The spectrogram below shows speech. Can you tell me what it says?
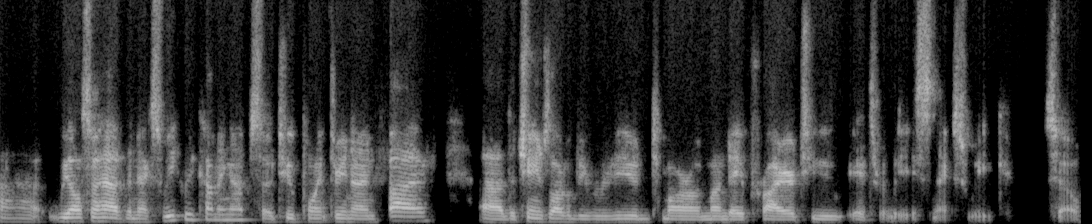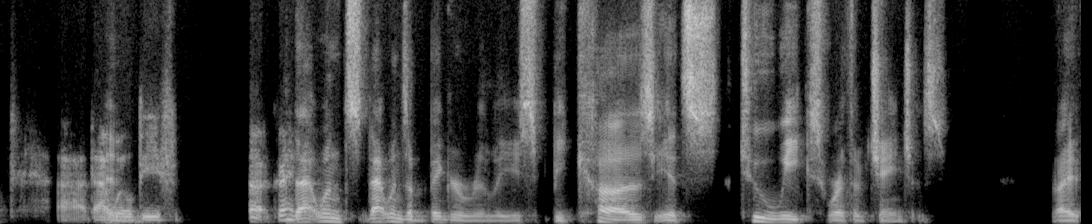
Uh, we also have the next weekly coming up, so 2.395. Uh, the changelog will be reviewed tomorrow and Monday prior to its release next week. So uh, that will be. Uh, go. That one's, that one's a bigger release because it's two weeks worth of changes. Right,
